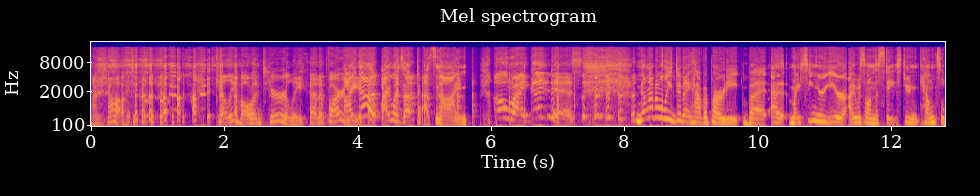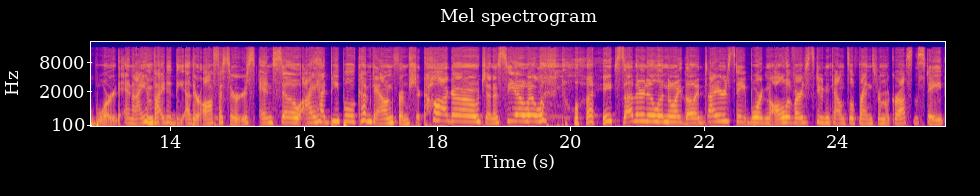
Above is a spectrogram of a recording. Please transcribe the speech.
I'm shocked. Kelly voluntarily had a party. I know, I was up past nine. Oh my goodness. Not only did I have a party, but at my senior year, I was on the state student council board and I invited the other officers. And so I had people come down from Chicago, Geneseo, Illinois, Southern Illinois, the entire state board and all of our student council friends from across the state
